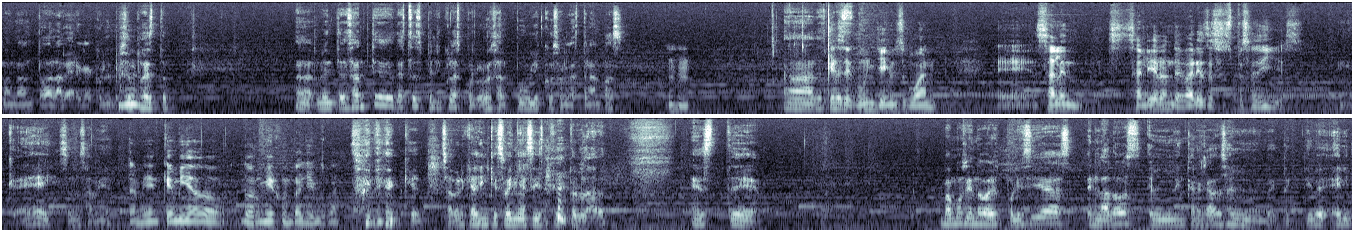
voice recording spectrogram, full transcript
mandaron toda la verga con el presupuesto. Ah, lo interesante de estas películas, por lo menos al público, son las trampas. Ah, que según James Wan eh, salen, salieron de varias de sus pesadillas. Ok, eso no sabía. También qué miedo dormir junto a James Wan. que saber que alguien que sueña así está en otro lado. Este. Vamos viendo varios policías. En la 2, el encargado es el detective Eric,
